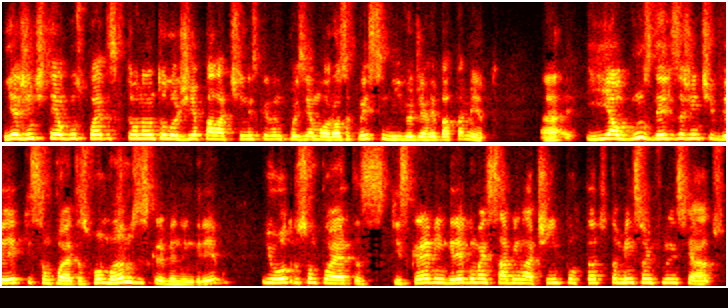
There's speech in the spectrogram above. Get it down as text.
e a gente tem alguns poetas que estão na antologia palatina escrevendo poesia amorosa com esse nível de arrebatamento. Uh, e alguns deles a gente vê que são poetas romanos escrevendo em grego, e outros são poetas que escrevem em grego, mas sabem latim e, portanto, também são influenciados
